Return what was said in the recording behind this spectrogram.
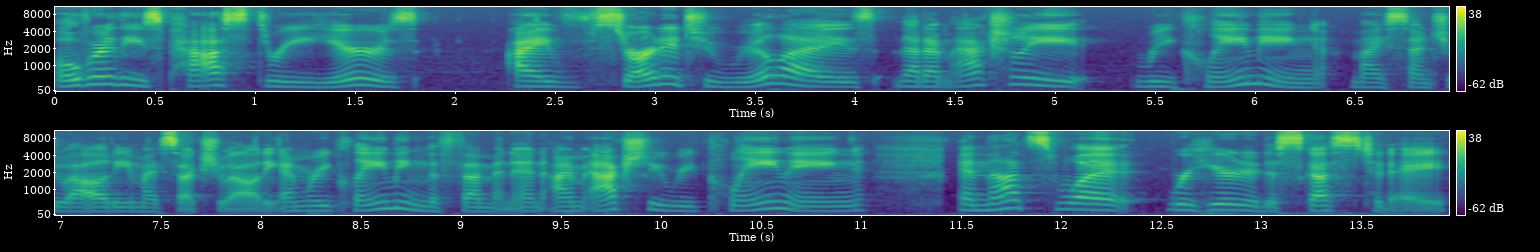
over these past three years, I've started to realize that I'm actually reclaiming my sensuality and my sexuality. I'm reclaiming the feminine. I'm actually reclaiming and that's what we're here to discuss today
